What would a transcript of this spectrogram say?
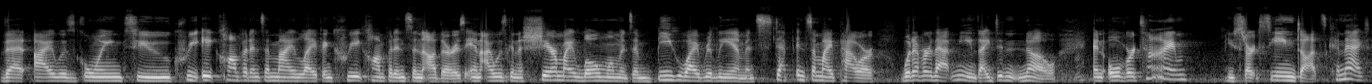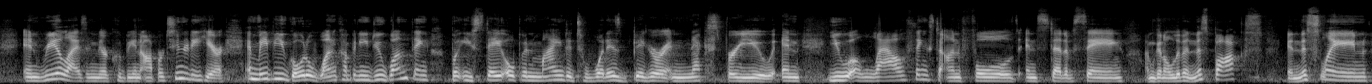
that I was going to create confidence in my life and create confidence in others. And I was going to share my low moments and be who I really am and step into my power, whatever that means. I didn't know. And over time, you start seeing dots connect and realizing there could be an opportunity here. And maybe you go to one company, do one thing, but you stay open minded to what is bigger and next for you. And you allow things to unfold instead of saying, I'm going to live in this box in this lane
